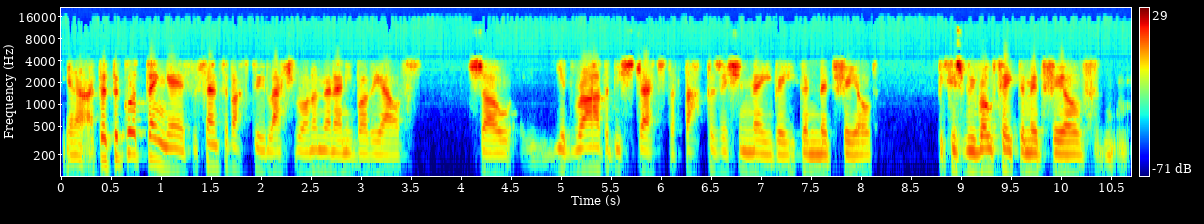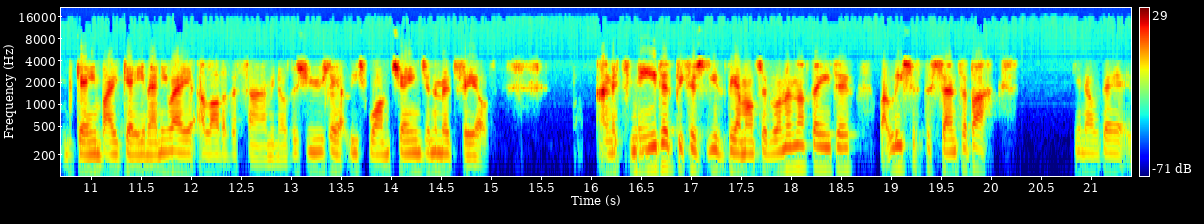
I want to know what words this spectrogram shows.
you know the, the good thing is the centre backs do less running than anybody else. So you'd rather be stretched at that position maybe than midfield because we rotate the midfield game by game anyway. A lot of the time, you know, there's usually at least one change in the midfield and it's needed because the, amount of running that they do. But at least with the centre backs, you know, they,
